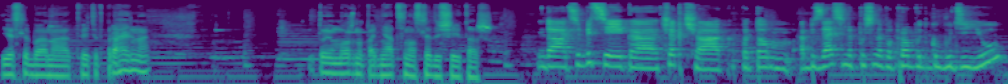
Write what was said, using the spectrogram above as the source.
Если бы она ответит правильно, то и можно подняться на следующий этаж. Да, тюбетейка, чак-чак, потом обязательно пусть она попробует губудию.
